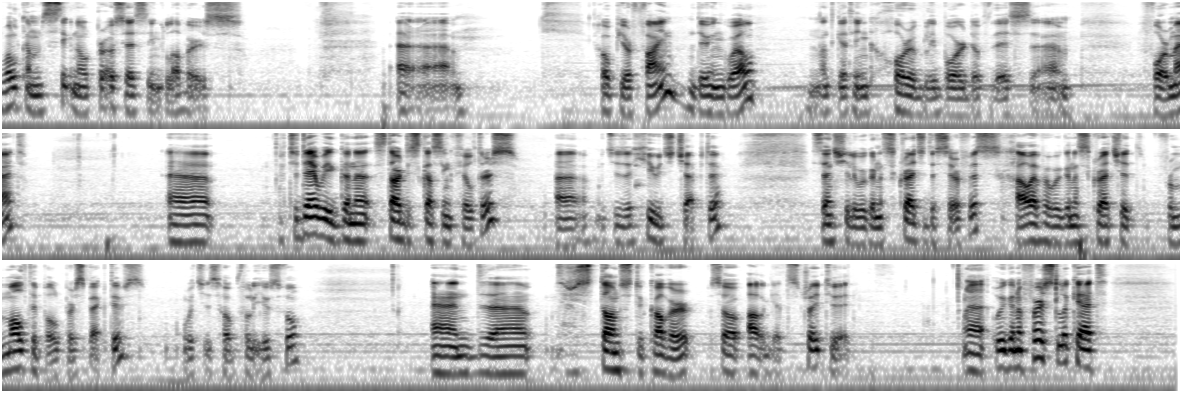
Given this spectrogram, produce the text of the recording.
Welcome, signal processing lovers. Um hope you're fine, doing well, not getting horribly bored of this um, format. Uh, today we're gonna start discussing filters, uh, which is a huge chapter. Essentially, we're gonna scratch the surface. However, we're gonna scratch it from multiple perspectives, which is hopefully useful. And uh, there's tons to cover, so I'll get straight to it. Uh, we're gonna first look at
